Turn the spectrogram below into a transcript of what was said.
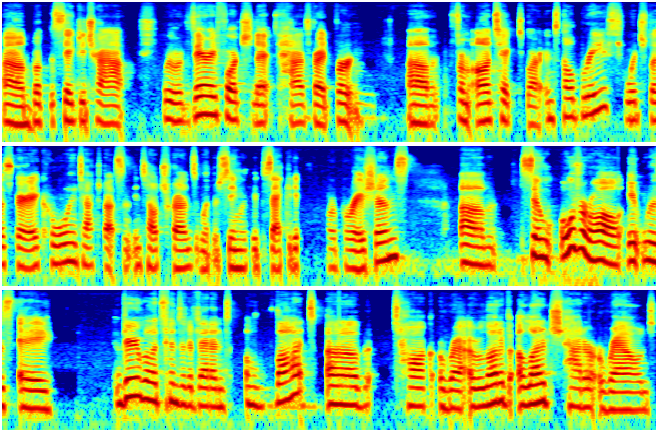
um, book, The Safety Trap. We were very fortunate to have Fred Burton um, from ONTIC to our Intel brief, which was very cool. He talked about some Intel trends and what they're seeing with executive corporations. Um, so overall, it was a very well attended event. A lot of talk around, a lot of a lot of chatter around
